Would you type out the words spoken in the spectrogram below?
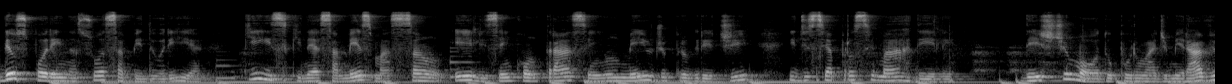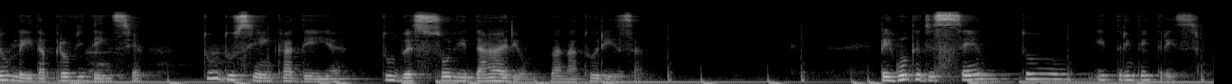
Deus, porém, na sua sabedoria, quis que nessa mesma ação eles encontrassem um meio de progredir e de se aproximar dele. Deste modo, por uma admirável lei da providência, tudo se encadeia, tudo é solidário na natureza. Pergunta de 133.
